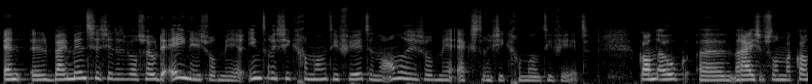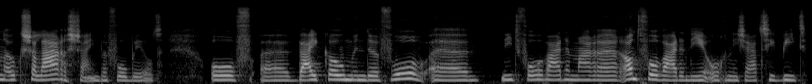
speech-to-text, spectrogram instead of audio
En eh, bij mensen zit het wel zo, de ene is wat meer intrinsiek gemotiveerd en de andere is wat meer extrinsiek gemotiveerd. Kan ook eh, reisafstand, maar kan ook salaris zijn bijvoorbeeld. Of eh, bijkomende voor, niet voorwaarden, maar randvoorwaarden die een organisatie biedt,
